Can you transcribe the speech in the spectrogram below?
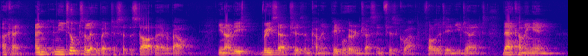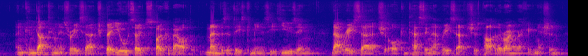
Okay, and and you talked a little bit just at the start there about you know these researchers and coming people who are interested in physical anthropology and eugenics. They're coming in and conducting this research, but you also spoke about members of these communities using that research or contesting that research as part of their own recognition.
